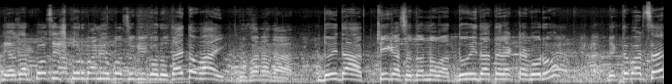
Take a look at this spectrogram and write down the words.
দুই হাজার পঁচিশ কুরবানি উপযোগী গরু তাই তো ভাই? দুখানা দাঁত। দুই দাঁত ঠিক আছে ধন্যবাদ। দুই দাঁতের একটা গরু দেখতে পাচ্ছেন?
